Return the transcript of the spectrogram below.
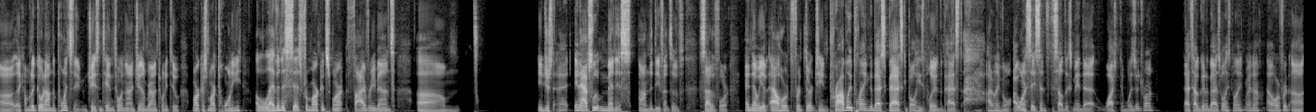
Uh, like I'm gonna go down the points thing. Jayson Tatum 29, Jaylen Brown 22, Marcus Smart 20, 11 assists from Marcus Smart, five rebounds. Um, and just an absolute menace on the defensive side of the floor. And then we have Al Horford 13, probably playing the best basketball he's played in the past. I don't even. I want to say since the Celtics made that Washington Wizards run. That's how good of basketball he's playing right now, Al Horford. Uh,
